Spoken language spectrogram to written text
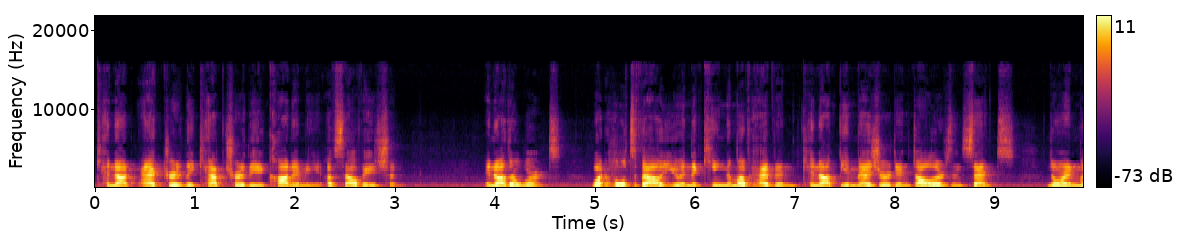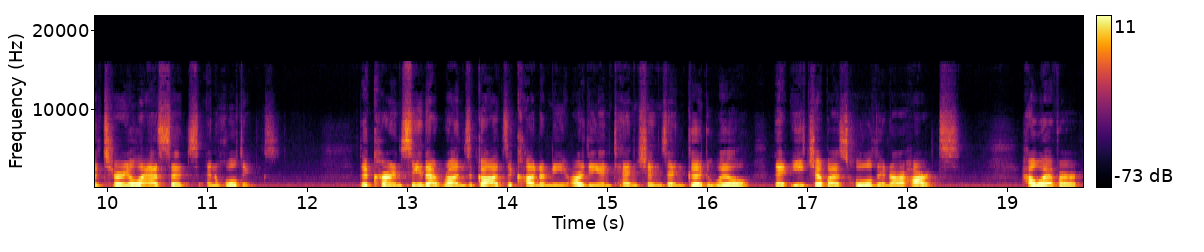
cannot accurately capture the economy of salvation. In other words, what holds value in the kingdom of heaven cannot be measured in dollars and cents, nor in material assets and holdings. The currency that runs God's economy are the intentions and goodwill that each of us hold in our hearts. However,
